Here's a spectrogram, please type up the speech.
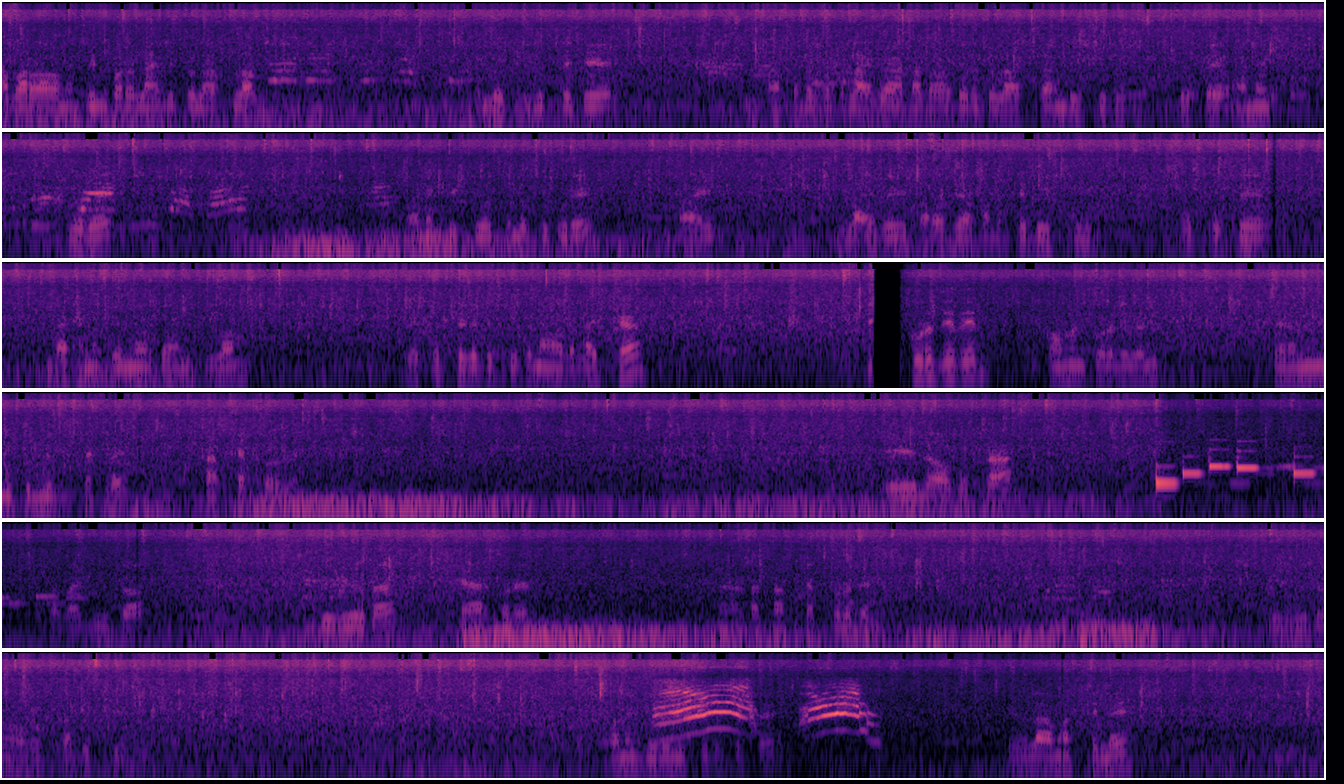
আবারও অনেকদিন পরে লাইভে চলে আসলাম। লক্ষ্মীপুর থেকে আপনাদের সাথে লাইভে আড্ডা দেওয়ার জন্য চলে আসলাম। বৃষ্টি পড়তেছে অনেক জোরে। অনেক বৃষ্টি হচ্ছে লক্ষ্মীপুরে। তাই লাইভে সরাসরি আপনাদেরকে বৃষ্টি পড়তেছে দেখানোর জন্য জয়েন করলাম। যে প্রত্যেকে দেখতেছেন আমাদের লাইভটা করে দেবেন কমেন্ট করে দেবেন। চ্যানেলে নতুন হয়ে থাকলে সাবস্ক্রাইব করবেন। এই হলো অবস্থা। সবাই দ্রুত ভিডিওটা শেয়ার করে চ্যানেলটা সাবস্ক্রাইব করে দেন। এই হলো অবস্থা দিচ্ছি অনেক দূরে বৃষ্টি করতেছে এ হলো আমার ছেলে,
